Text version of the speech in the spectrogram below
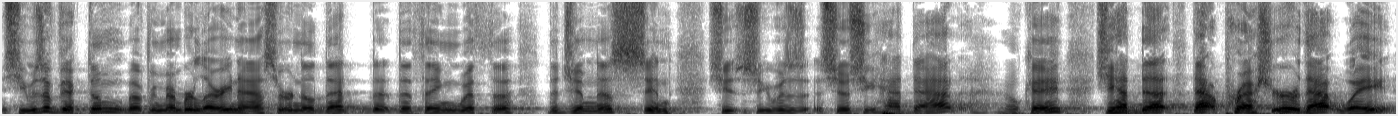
she was a victim of, remember Larry Nassar, know that, the, the thing with the, the gymnasts, and she, she was, so she had that, okay? She had that, that pressure, that weight.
